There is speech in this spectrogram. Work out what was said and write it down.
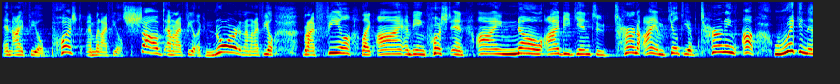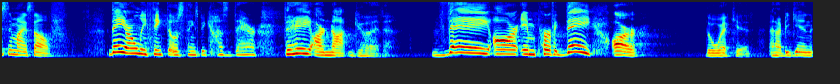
and I feel pushed and when I feel shoved and when I feel ignored and when I feel when I feel like I am being pushed in, I know I begin to turn I am guilty of turning up wickedness in myself They only think those things because they're, they are not good. They are imperfect. They are the wicked. And I begin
